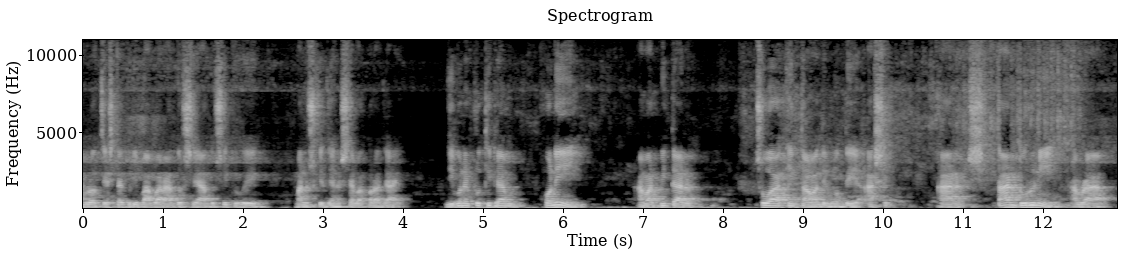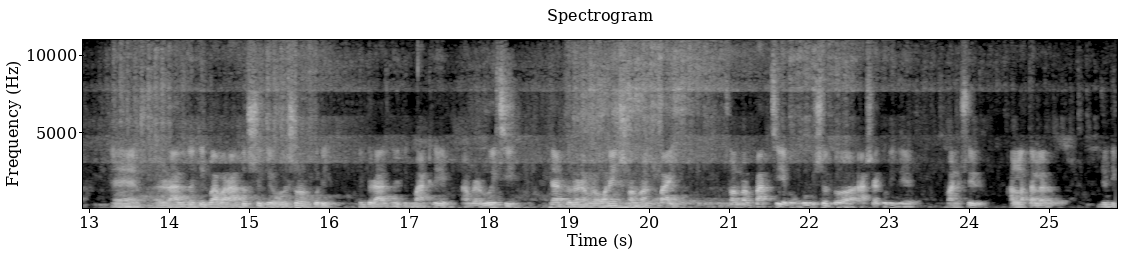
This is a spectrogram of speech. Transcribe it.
আমরাও চেষ্টা করি বাবার আদর্শে আদর্শিত হয়ে মানুষকে যেন সেবা করা যায়। জীবনের প্রতিটা ক্ষণেই আমার পিতার ছোঁয়া কিন্তু আমাদের মধ্যে আসে। আর তার দরুনই আমরা রাজনৈতিক বাবার আদর্শকে অনুসরণ করি কিন্তু রাজনৈতিক মাঠে আমরা রয়েছি, যার দরুন আমরা অনেক সম্মান পাই। সম্মান পাচ্ছি এবং ভবিষ্যতেও আশা করি যে মানুষের আল্লাহ তালার যদি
